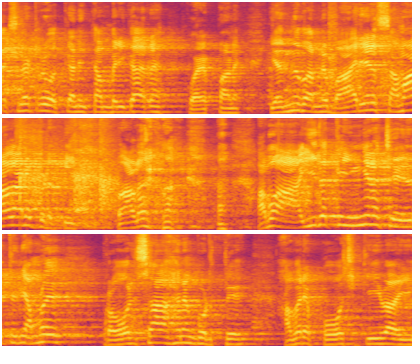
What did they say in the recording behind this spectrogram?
ആക്സിലേറ്റർ വെക്കുകയാണെങ്കിൽ കമ്പനിക്കാരന് കുഴപ്പമാണ് എന്ന് പറഞ്ഞ് ഭാര്യനെ സമാധാനപ്പെടുത്തി. വളരെ അപ്പോൾ ഇതൊക്കെ ഇങ്ങനെ ചെയ്തിട്ട് നമ്മൾ പ്രോത്സാഹനം കൊടുത്ത് അവരെ പോസിറ്റീവായി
